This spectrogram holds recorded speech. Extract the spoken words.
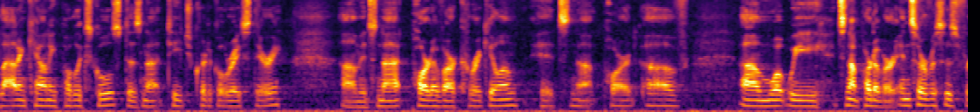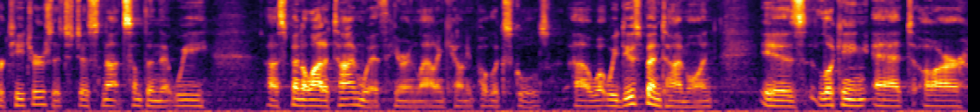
Loudoun County Public Schools does not teach critical race theory. Um, it's not part of our curriculum. It's not part of um, what we, it's not part of our in-services for teachers. It's just not something that we uh, spend a lot of time with here in Loudoun County Public Schools. Uh, what we do spend time on is looking at our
